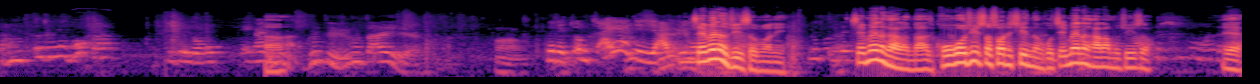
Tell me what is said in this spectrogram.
한번 뜯어 볼까? 이거 요거 깨가지고. 아. 그렇지 이건 따야지. 어. 그래 좀 짜야지 안 비네. 째매는 주이소, 어머니. 째매는 하나, 나, 그거 주이소, 손에 씻는 거. 째매는 하나만 주이소. 예.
